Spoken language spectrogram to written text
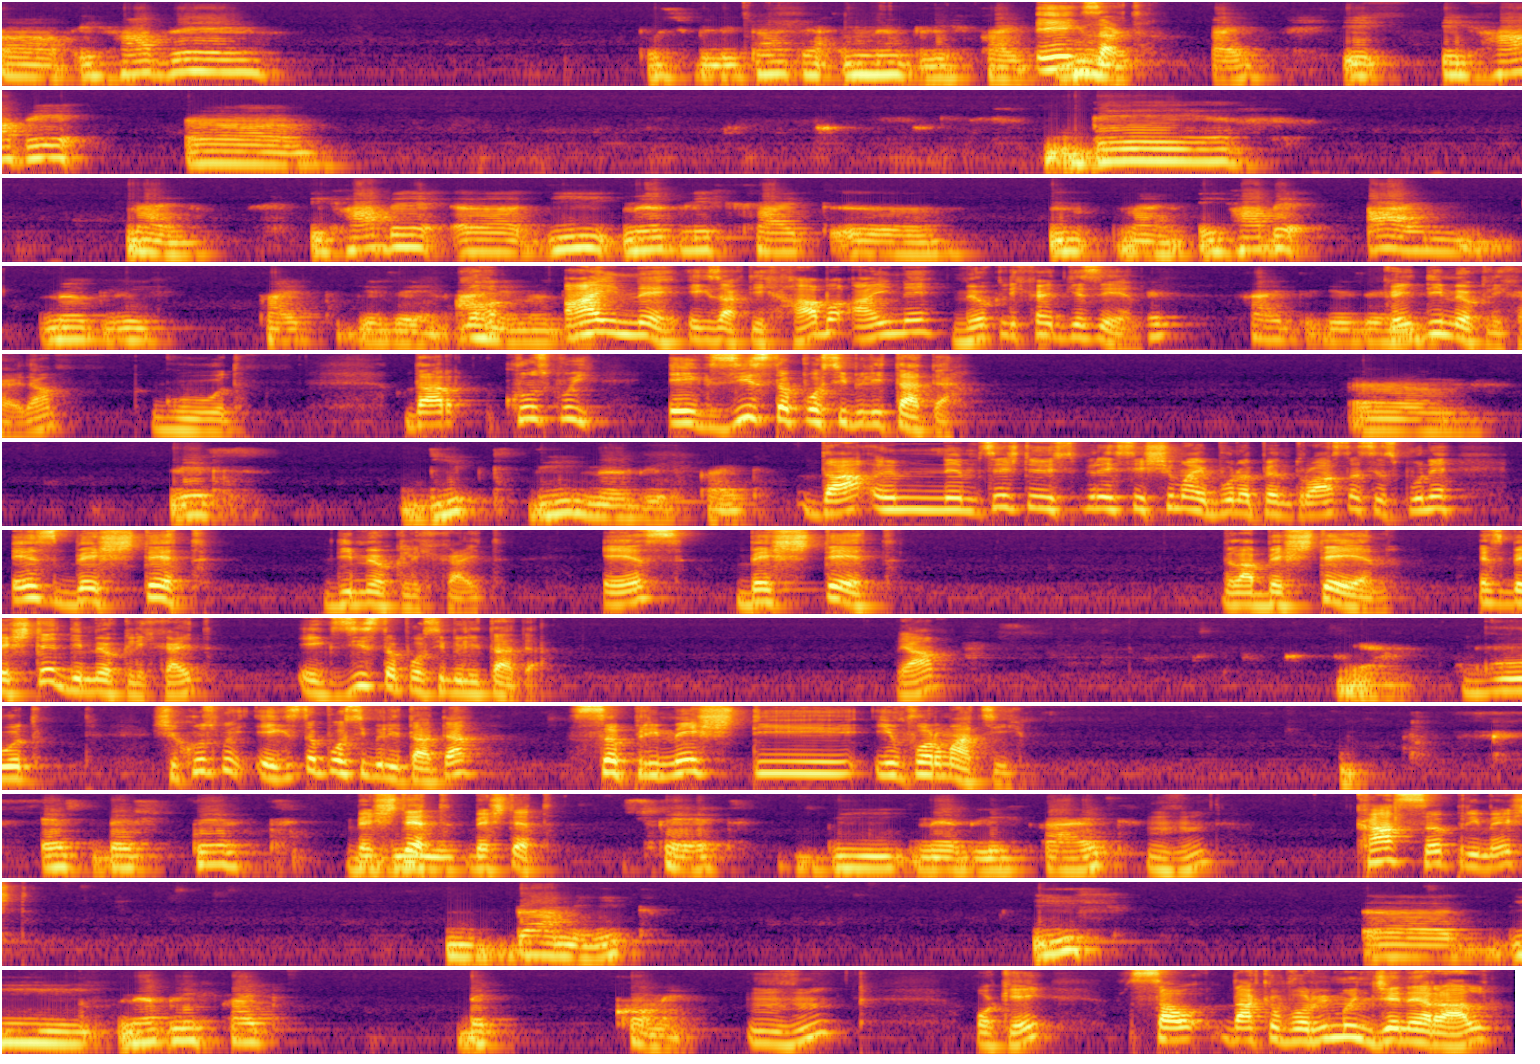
äh, ich habe Possibilitatea, Möglichkeit. Exact. Möglichkeit. Ich, ich habe äh, der Nein, ich habe äh, die Möglichkeit, äh, n- nein, ich habe eine Möglichkeit gesehen. Eine Möglichkeit. Eine, exact. Ich habe eine Möglichkeit gesehen. Möglichkeit Că e gesehen. die Möglichkeit, da? Good. Dar, cum spui, există posibilitatea. Ähm, es gibt die Möglichkeit. Da, în nemțește e o expresie și mai bună pentru asta, se spune es besteht die Möglichkeit. Es besteht. De la bestehen. Es besteht die Möglichkeit. Există posibilitatea. Ja? Ja. Good. Și cum spui, există posibilitatea să primești informații. Es besteht, Beștet, beștet. Besteht die Möglichkeit, Mhm. Ca să primești damit ich äh, die Möglichkeit bekomme. Mhm. Ok. Sau dacă vorbim în general,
